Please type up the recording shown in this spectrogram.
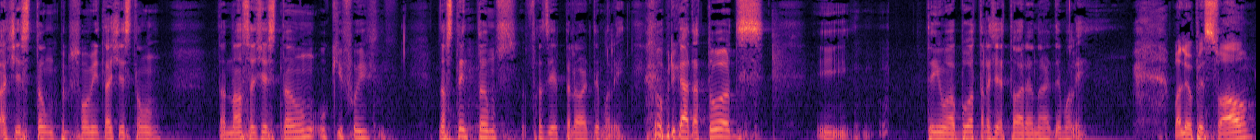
a gestão, principalmente a gestão da nossa gestão, o que foi nós tentamos fazer pela Ordem Demolei. Então, obrigado a todos e tenham uma boa trajetória na Ordem Demolei. Valeu, pessoal.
